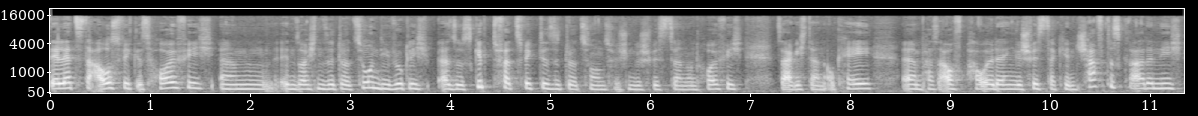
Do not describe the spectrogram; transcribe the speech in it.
der letzte Ausweg ist häufig ähm, in solchen Situationen, die wirklich, also es gibt verzwickte Situationen zwischen Geschwistern und häufig sage ich dann, okay, ähm, pass auf, Paul, dein Geschwisterkind schafft es gerade nicht,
